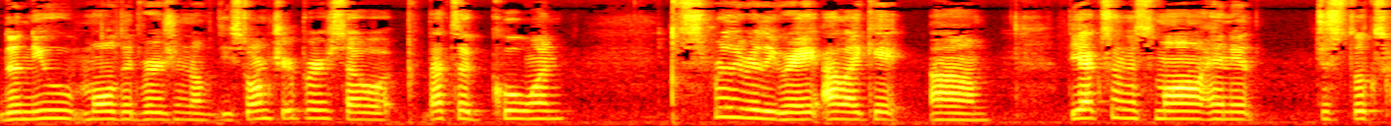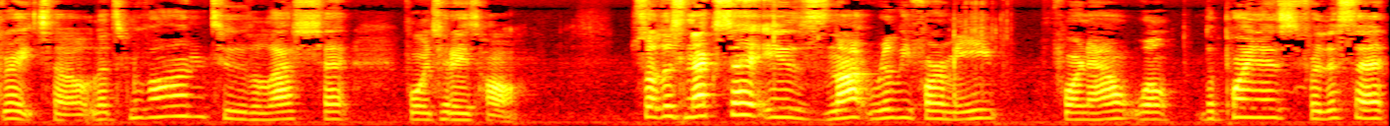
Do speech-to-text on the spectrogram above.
the new molded version of the Stormtrooper, so that's a cool one. It's really, really great. I like it. Um, the X-Wing is small, and it just looks great. So let's move on to the last set for today's haul. So this next set is not really for me for now. Well, the point is for this set,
